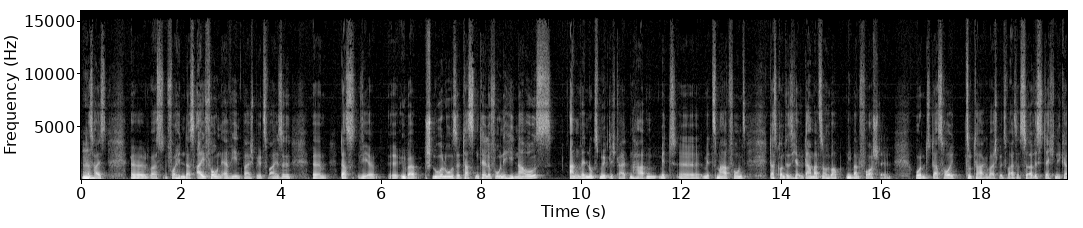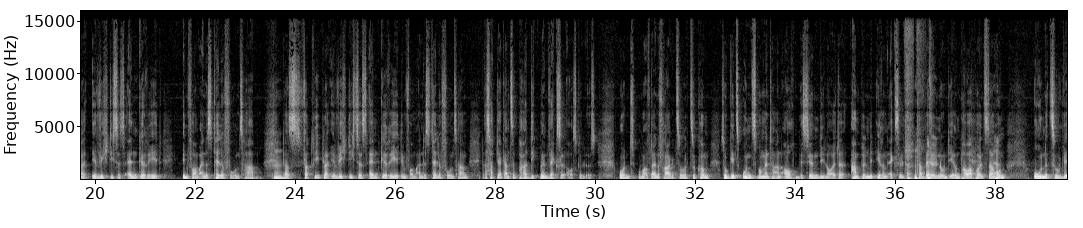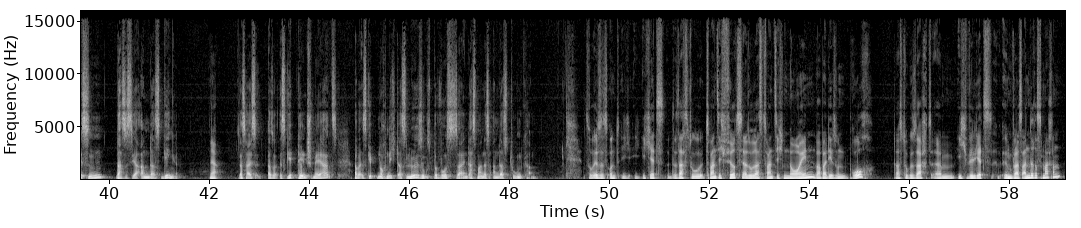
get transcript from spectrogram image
Mhm. Das heißt, äh, du hast vorhin das iPhone erwähnt beispielsweise, ähm, dass wir äh, über schnurlose Tastentelefone hinaus Anwendungsmöglichkeiten haben mit, äh, mit Smartphones. Das konnte sich ja damals noch überhaupt niemand vorstellen. Und dass heutzutage beispielsweise Servicetechniker ihr wichtigstes Endgerät in Form eines Telefons haben, mhm. dass Vertriebler ihr wichtigstes Endgerät in Form eines Telefons haben, das hat ja ganze Paradigmenwechsel ausgelöst. Und um auf deine Frage zurückzukommen, so geht es uns momentan auch ein bisschen. Die Leute hampeln mit ihren Excel-Tabellen und ihren PowerPoints darum, ja. ohne zu wissen, dass es ja anders ginge. Ja. Das heißt, also es gibt ja. den Schmerz, aber es gibt noch nicht das Lösungsbewusstsein, dass man es anders tun kann. So ist es. Und ich, ich jetzt, sagst du 2014, also du hast 2009, war bei dir so ein Bruch. Da hast du gesagt, ähm, ich will jetzt irgendwas anderes machen.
